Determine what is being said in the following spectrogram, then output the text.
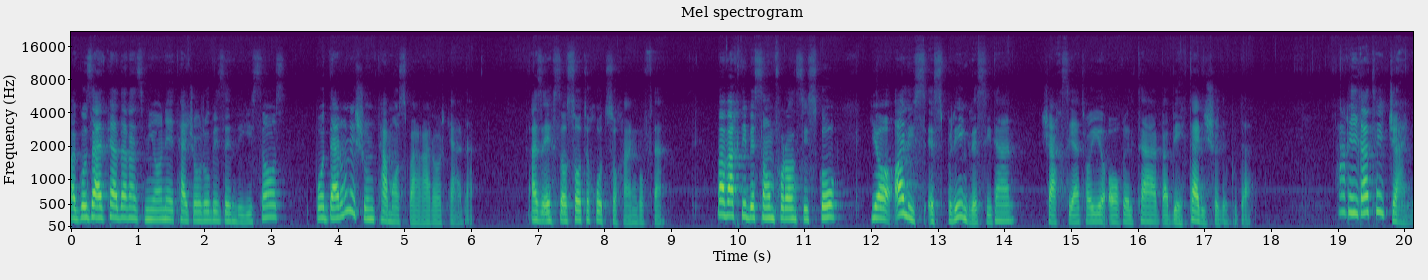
و گذر کردن از میان تجارب زندگی ساز با درونشون تماس برقرار کردند از احساسات خود سخن گفتند و وقتی به سان فرانسیسکو یا آلیس اسپرینگ رسیدند شخصیت های و بهتری شده بودند. حقیقت جنگ.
